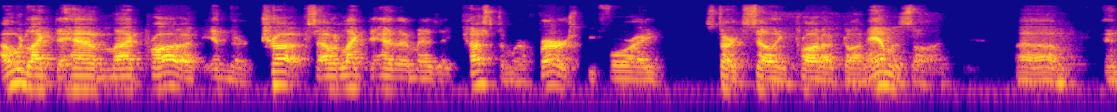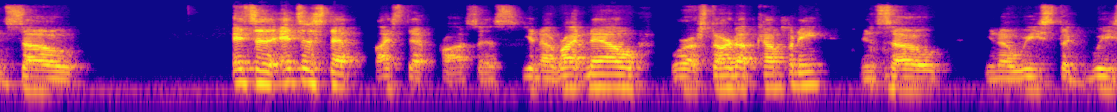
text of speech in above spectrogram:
I would like to have my product in their trucks. I would like to have them as a customer first before I start selling product on Amazon. Um, and so it's a it's a step by step process. You know, right now we're a startup company, and so you know we st- we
